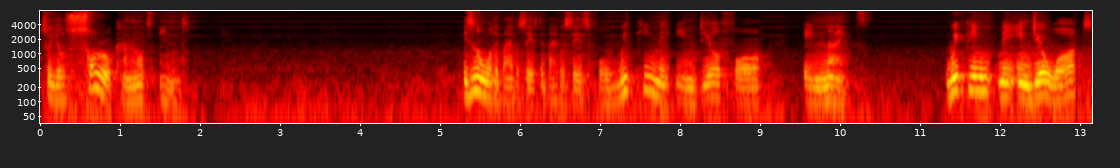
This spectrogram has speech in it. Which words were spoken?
So your sorrow cannot end. Isn't that what the Bible says? The Bible says, For weeping may endure for a night. Weeping may endure what?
